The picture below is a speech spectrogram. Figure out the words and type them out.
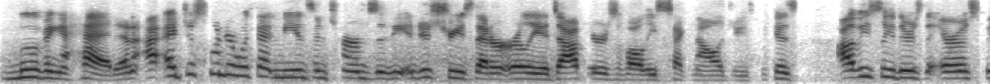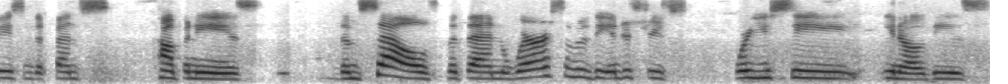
moving ahead. And I, I just wonder what that means in terms of the industries that are early adopters of all these technologies, because obviously there's the aerospace and defense companies themselves, but then where are some of the industries where you see, you know, these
